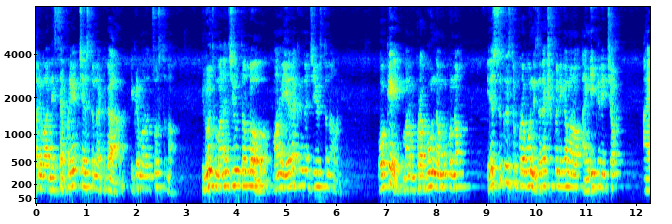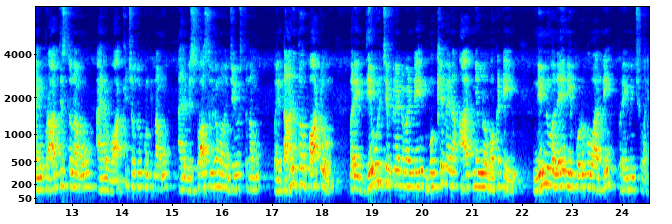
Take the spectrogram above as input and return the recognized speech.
మరి వారిని సెపరేట్ చేస్తున్నట్టుగా ఇక్కడ మనం చూస్తున్నాం. ఈరోజు మన జీవితంలో మనం ఏ రకంగా జీవిస్తున్నామండి? ఓకే మనం ప్రభువుని నమ్ముకున్నాం. యేసుక్రీస్తు ప్రభు నిజరక్షకునిగా మనం అంగీకరించాం. ఆయన ప్రార్థిస్తున్నాము ఆయన వాక్యం చదువుకుంటున్నాము ఆయన విశ్వాసులుగా మనం జీవిస్తున్నాము. మరి దానితో పాటు మరి దేవుడు చెప్పినటువంటి ముఖ్యమైన ఆజ్ఞల్లో ఒకటి నిన్ను వలే నీ పొరుగు వారిని ప్రేమించు అని.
